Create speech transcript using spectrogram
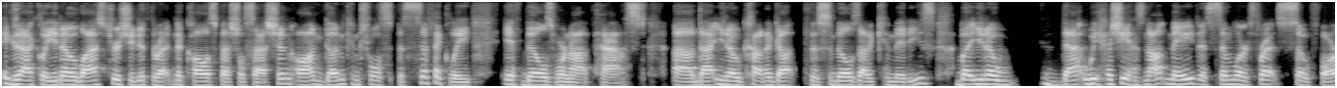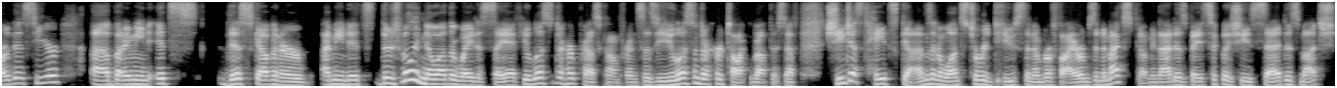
Exactly. You know, last year she did threaten to call a special session on gun control specifically if bills were not passed. Uh, that, you know, kind of got the, some bills out of committees. But, you know, that we she has not made a similar threat so far this year. Uh, but I mean, it's this governor, I mean, it's there's really no other way to say it. If you listen to her press conferences, you listen to her talk about this stuff, she just hates guns and wants to reduce the number of firearms in New Mexico. I mean, that is basically she's said as much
